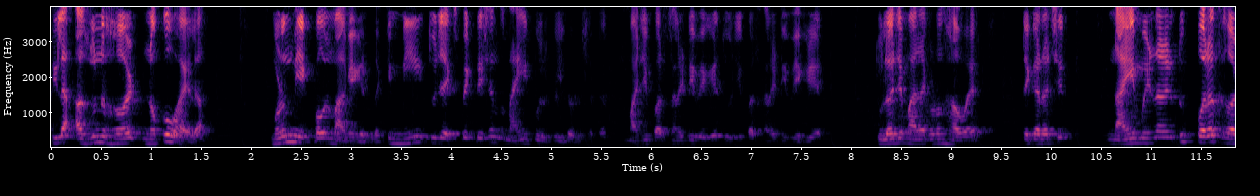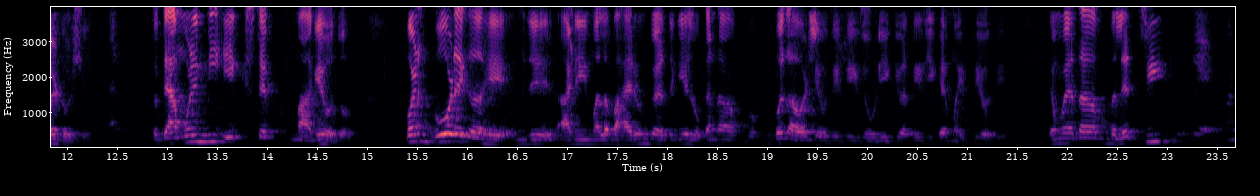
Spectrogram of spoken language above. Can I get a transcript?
तिला अजून हर्ट नको व्हायला. म्हणून मी एक पाऊल मागे घेतलं की मी तुझे एक्सपेक्टेशन नाही फुलफिल करू शकत. माझी पर्सनॅलिटी वेगळी आहे तुझी पर्सनॅलिटी वेगळी आहे. तुला जे माझ्याकडून हवं आहे ते कदाचित नाही मिळणार आणि तू परत हर्ट होशील. तर त्यामुळे मी एक स्टेप मागे होतो. पण गोड ग हे म्हणजे आणि मला बाहेर येऊन कळतं की लोकांना खूपच आवडली होती ती जोडी किंवा ती जी काही मैत्री होती. त्यामुळे आता बलेच सी पण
